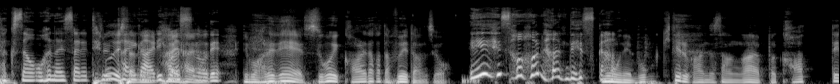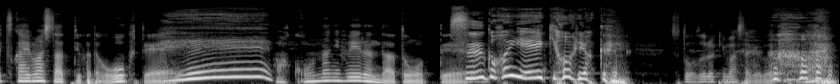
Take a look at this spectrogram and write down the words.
たくさんお話しされてる回がありますので。でもあれですごい買われた方増えたんですよ。えー、そうなんですか？もうね、僕来てる患者さんがやっぱり買って使いましたっていう方が多くて、ええあ、こんなに増えるんだと思って、ちょすごい影響力。っと驚きましたけど、は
